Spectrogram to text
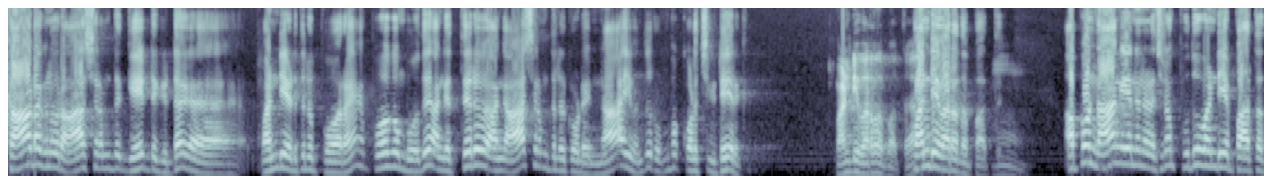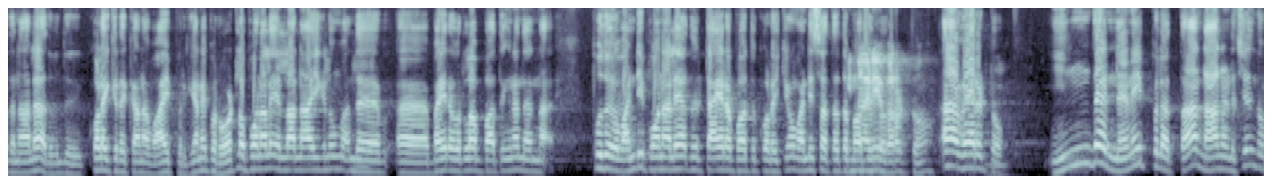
காடகனூர் ஆசிரமத்து கேட்டு கிட்ட வண்டி எடுத்துட்டு போறேன். போகும்போது அங்க தெரு அங்க ஆசிரமத்துல இருக்கக்கூடிய நாய் வந்து ரொம்ப குலைச்சிக்கிட்டே இருக்கு. வண்டி வர்றத பார்த்தா? வண்டி வரதை பார்த்து. அப்போ நாங்க என்ன நினைச்சோம் புது வண்டியை பார்த்ததுனால அது வந்து குலைக்கிறதுக்கான வாய்ப்பு இருக்கு. ஏன்னா இப்ப ரோட்ல போனாலே எல்லா நாய்களும் அந்த பைரவர்லாம் பாத்தீங்கன்னா அந்த புது வண்டி போனாலே அது டயரை பார்த்து குலைக்கும் வண்டி சத்தத்தை பார்த்து வரட்டும். ஆஹ் வேறட்டும் இந்த நினைப்புல தான் நான் நினைச்சேன் இந்த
